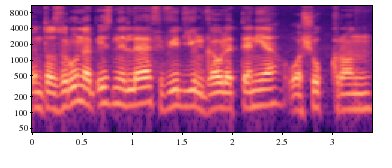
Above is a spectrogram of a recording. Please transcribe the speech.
انتظرونا بإذن الله في فيديو الجولة التانية وشكرا.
